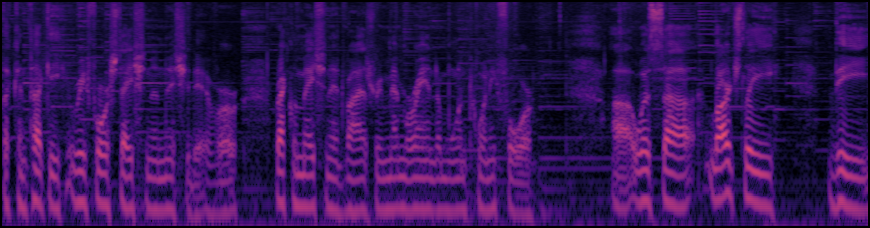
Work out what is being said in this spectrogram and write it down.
the Kentucky Reforestation Initiative or Reclamation Advisory Memorandum 124 uh, was uh, largely the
